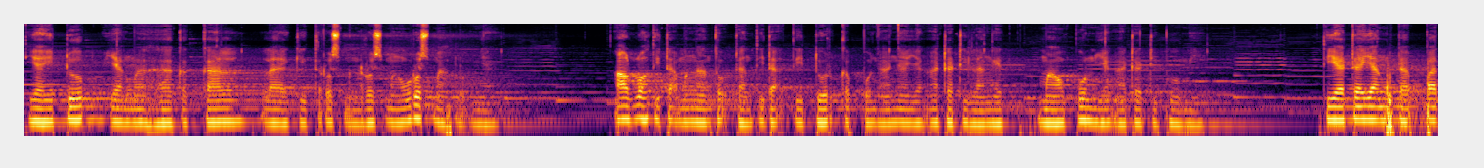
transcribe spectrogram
Dia hidup yang maha kekal lagi terus-menerus mengurus makhluknya. Allah tidak mengantuk dan tidak tidur kepunyaannya yang ada di langit maupun yang ada di bumi Tiada yang dapat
